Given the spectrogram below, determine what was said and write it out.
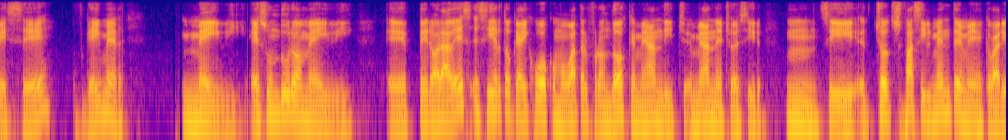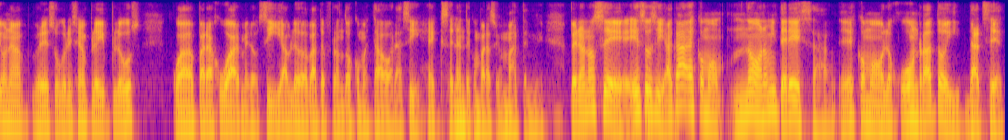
PC gamer, maybe. Es un duro maybe. Eh, pero a la vez es cierto que hay juegos como Battlefront 2 que me han dicho, me han hecho decir, Mm, sí, yo fácilmente me acabaría una suscripción Play Plus para jugármelo. Sí, hablo de Battlefront 2 como está ahora. Sí, excelente comparación, mátenme. Pero no sé, eso sí, acá es como, no, no me interesa. Es como lo juego un rato y that's it.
